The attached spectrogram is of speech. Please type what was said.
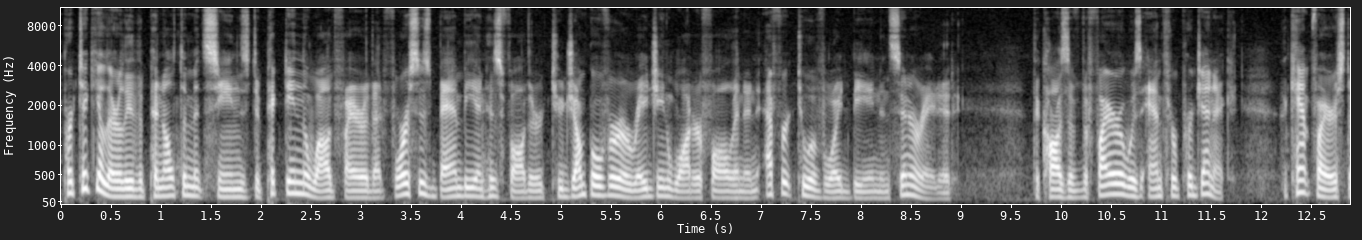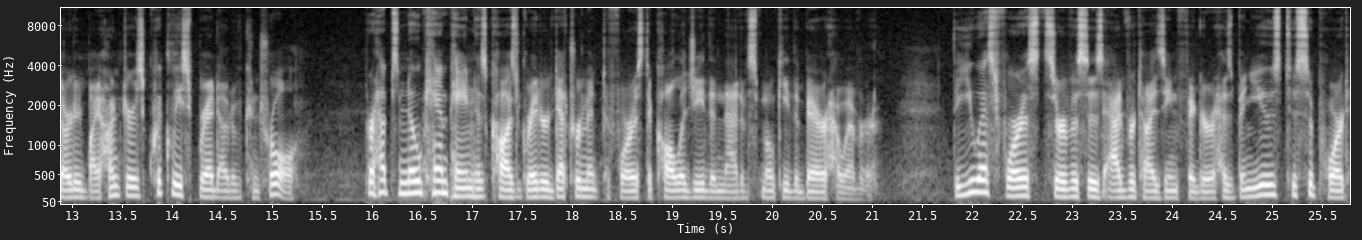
particularly the penultimate scenes depicting the wildfire that forces Bambi and his father to jump over a raging waterfall in an effort to avoid being incinerated. The cause of the fire was anthropogenic. A campfire started by hunters quickly spread out of control. Perhaps no campaign has caused greater detriment to forest ecology than that of Smokey the Bear, however. The U.S. Forest Service's advertising figure has been used to support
